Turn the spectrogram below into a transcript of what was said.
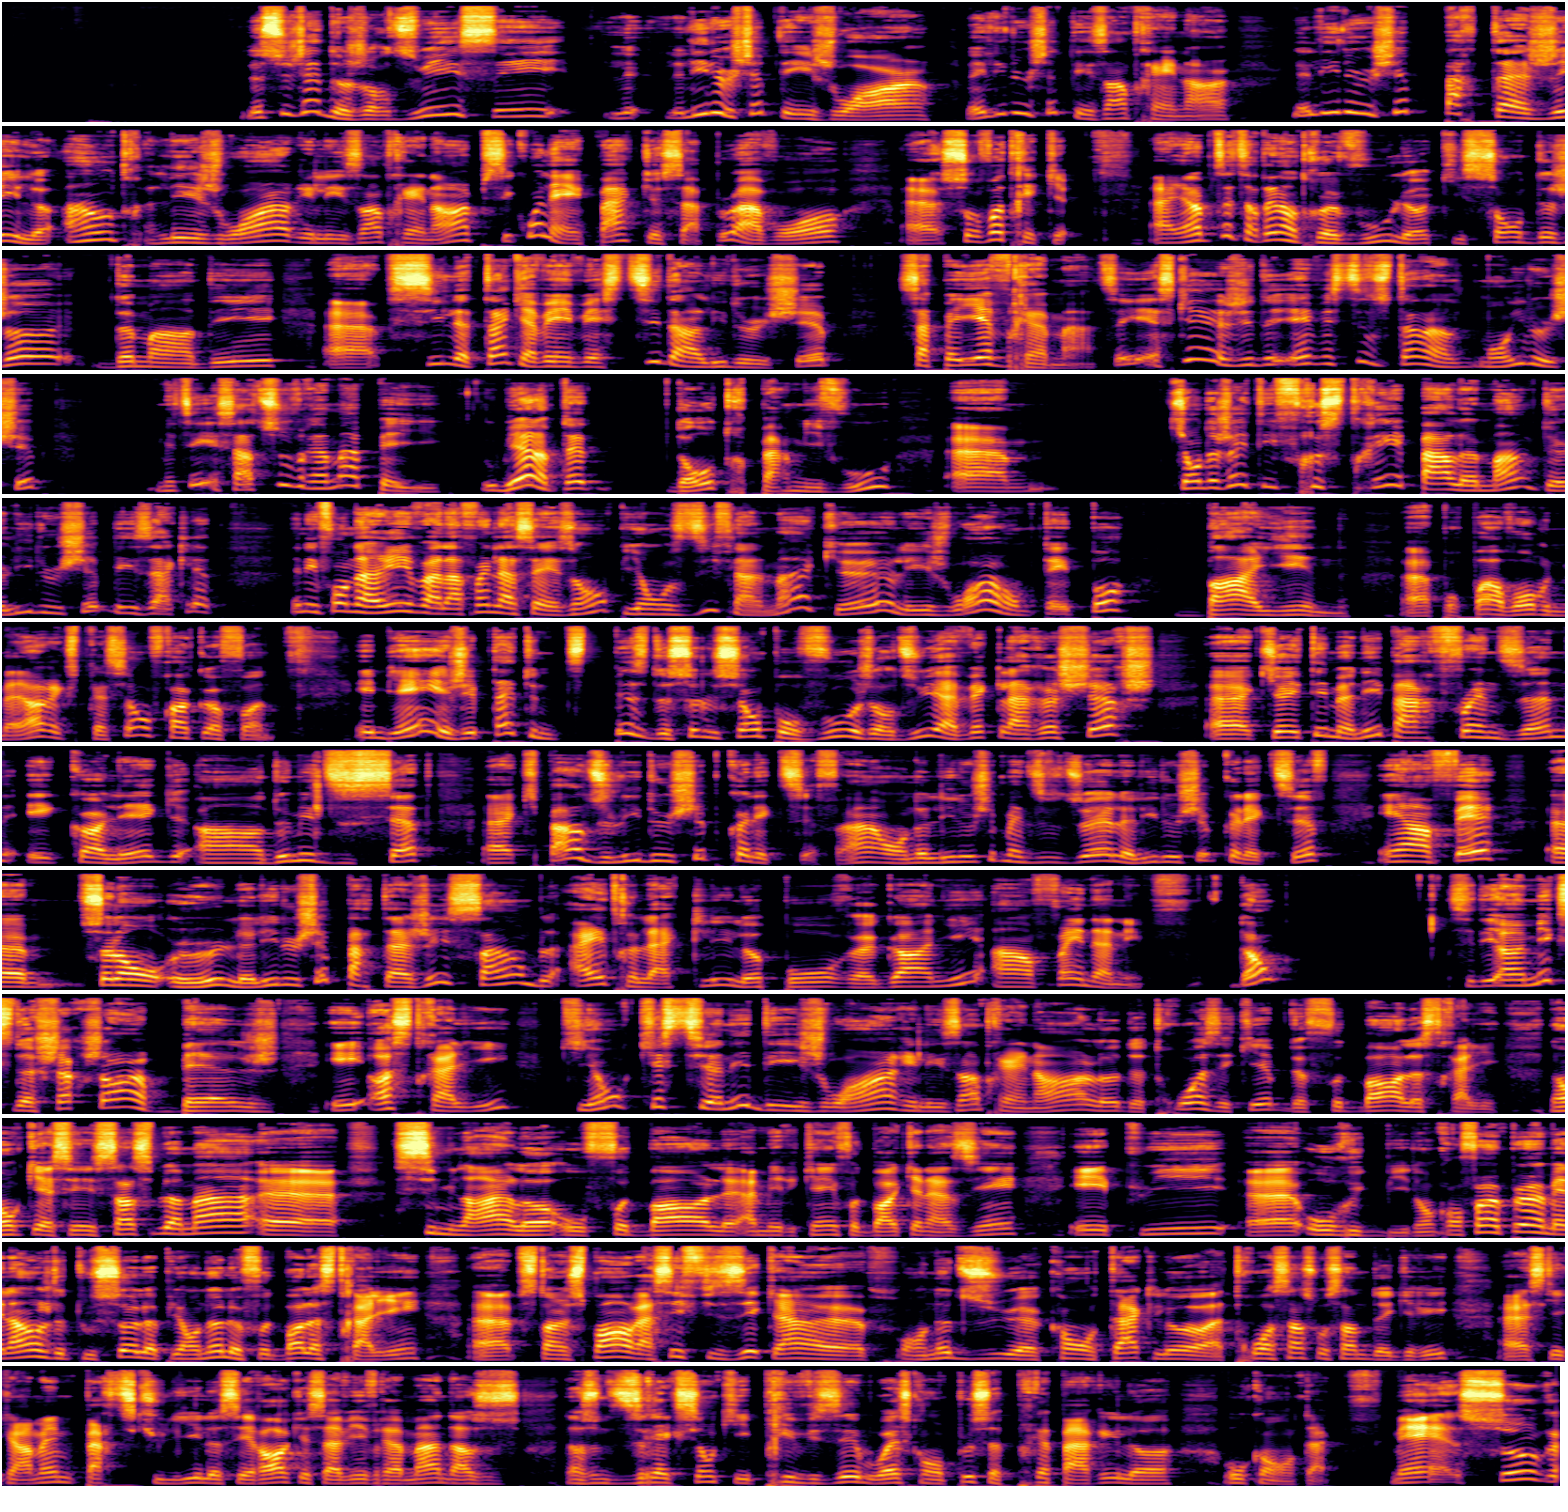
Le sujet d'aujourd'hui, c'est le, leadership des joueurs, le leadership des entraîneurs, le leadership partagé là, entre les joueurs et les entraîneurs, puis c'est quoi l'impact que ça peut avoir euh, sur votre équipe? Euh, il y en a peut-être certains d'entre vous là, qui sont déjà demandé euh, si le temps qu'ils avaient investi dans le leadership, ça payait vraiment. Est-ce que j'ai investi du temps dans mon leadership, mais ça a-tu vraiment payé? Ou bien il y en a peut-être d'autres parmi vous qui ont déjà été frustrés par le manque de leadership des athlètes. Des fois, on arrive à la fin de la saison, puis on se dit finalement que les joueurs ont peut-être pas buy-in, euh, pour pas avoir une meilleure expression francophone. Eh bien, j'ai peut-être une petite piste de solution pour vous aujourd'hui avec la recherche euh, qui a été menée par Friendzen et collègues en 2017 euh, qui parle du leadership collectif. Hein. On a le leadership individuel, le leadership collectif. Et en fait, selon eux, le leadership partagé semble être la clé là, pour gagner en fin d'année. Donc, c'est un mix de chercheurs belges et australiens qui ont questionné des joueurs et les entraîneurs de trois équipes de football australien. Donc, euh, c'est sensiblement euh, similaire là, au football américain, football canadien, et puis euh, au rugby. Donc, on fait un peu un mélange de tout ça, là, puis on a le football australien. c'est un sport assez physique. Hein, on a du contact là, à 360 degrés, ce qui est quand même particulier. C'est rare que ça vienne vraiment dans, dans une direction qui est prévisible où est-ce qu'on peut se préparer là, au contact. Mais sur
